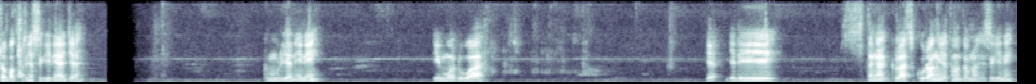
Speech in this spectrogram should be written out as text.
nitrobakternya segini aja. Kemudian ini IMO 2 ya jadi setengah gelas kurang ya teman-teman masih segini.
